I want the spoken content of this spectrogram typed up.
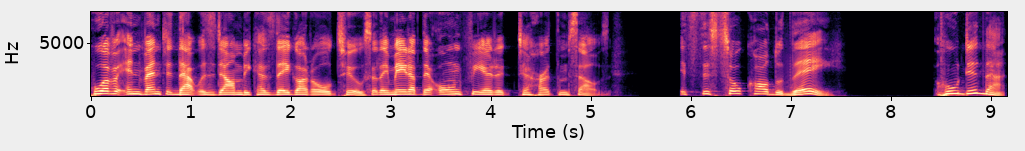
whoever invented that was dumb because they got old too. So they made up their own fear to, to hurt themselves. It's this so called they. Who did that?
